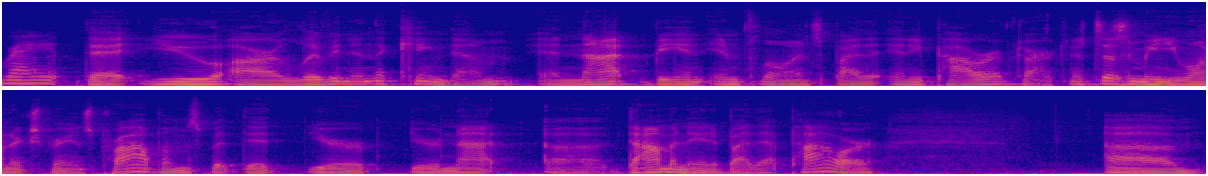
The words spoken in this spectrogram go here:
Right. that you are living in the kingdom and not being influenced by the, any power of darkness. Doesn't mean you won't experience problems, but that you're you're not uh, dominated by that power. Um,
